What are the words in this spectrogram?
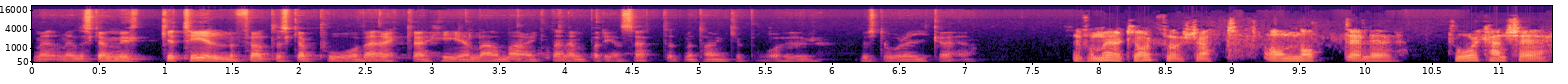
Men, men det ska mycket till för att det ska påverka hela marknaden på det sättet med tanke på hur, hur stora ICA är. Det får man göra klart för sig att om något eller två år kanske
